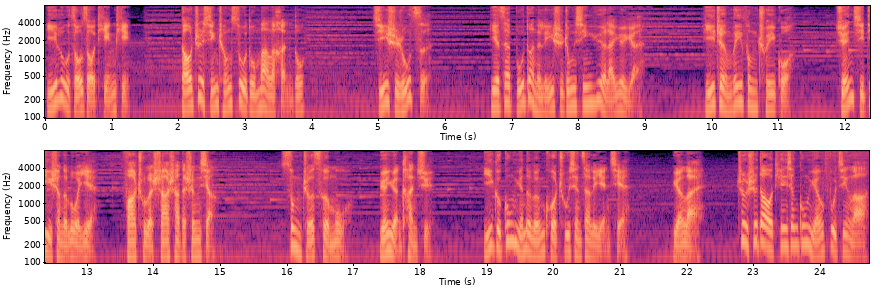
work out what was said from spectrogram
一路走走停停，导致行程速度慢了很多。即使如此，也在不断的离市中心越来越远。一阵微风吹过，卷起地上的落叶，发出了沙沙的声响。宋哲侧目，远远看去。一个公园的轮廓出现在了眼前，原来这是到天香公园附近了，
